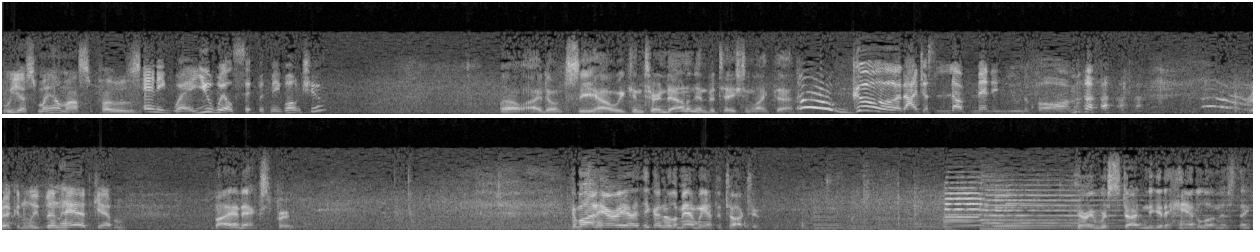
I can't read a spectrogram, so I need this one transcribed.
Well, yes, ma'am, I suppose. Anyway, you will sit with me, won't you? Well, I don't see how we can turn down an invitation like that. Oh, good. I just love men in uniform. Reckon we've been had, Captain. By an expert. Come on, Harry. I think I know the man we have to talk to. Harry, we're starting to get a handle on this thing.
